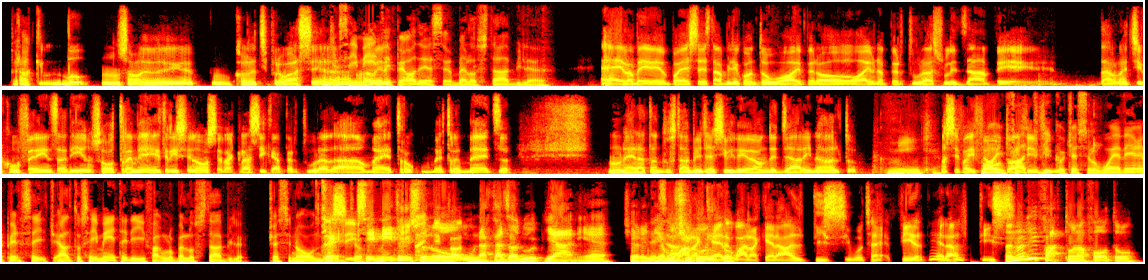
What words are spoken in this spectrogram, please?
Però boh, non so eh, cosa ci provasse. a 6 metri avere... però deve essere bello stabile. Eh vabbè, puoi essere stabile quanto vuoi, però o hai un'apertura sulle zampe da una circonferenza di non so 3 metri, se no se la classica apertura da un metro, un metro e mezzo non era tanto stabile, cioè si vedeva ondeggiare in alto. Minchia. Ma se fai foto, no, infatti dico, cioè, se lo vuoi avere per sei, cioè, alto 6 metri, devi farlo bello stabile. Cioè, se no, ondeggia. Sì, 6 metri eh, sono infatti... una casa a due piani, eh. Cioè, rendiamoci esatto. guarda, che era, guarda che era altissimo, cioè, fidati, era altissimo. Ma non gli hai fatto una foto?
